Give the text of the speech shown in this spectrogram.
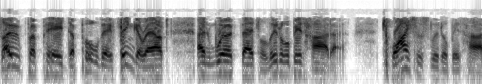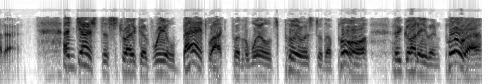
so prepared to pull their finger out and work that little bit harder. Twice as little bit harder. And just a stroke of real bad luck for the world's poorest of the poor, who got even poorer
